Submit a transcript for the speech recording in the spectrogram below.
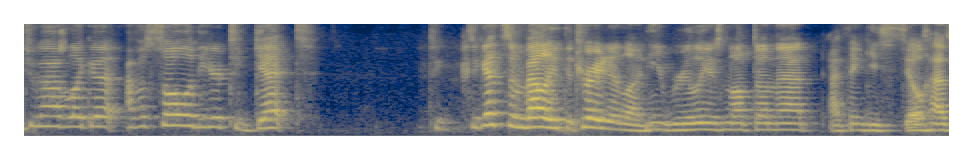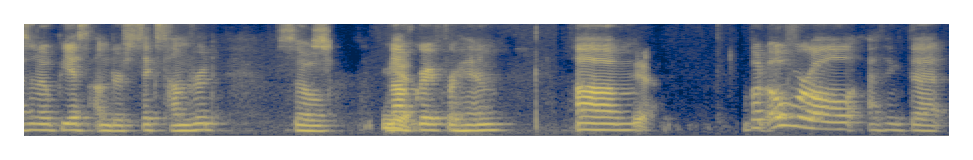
To have like a have a solid year to get. To, to get some value at the trade deadline, he really has not done that. I think he still has an OPS under 600, so not Yeah. great for him. Um, Yeah. But overall, I think that,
